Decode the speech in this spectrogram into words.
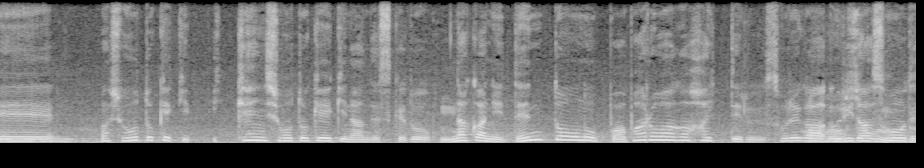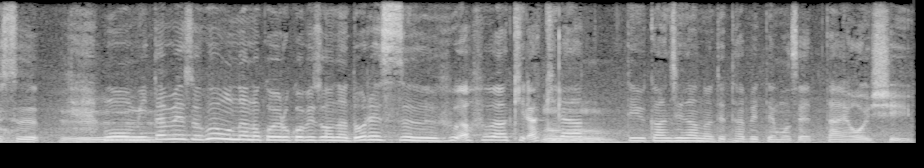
えーまあ、ショートケーキ一見ショートケーキなんですけど、うん、中に伝統のババロアが入ってる。それが売りだそうです。もう見た目すごい女の子喜びそうなドレス。ふわふわキラキラっていう感じなので食べても絶対美味しい。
